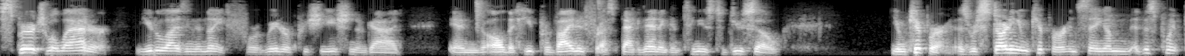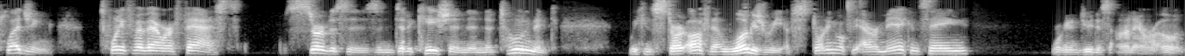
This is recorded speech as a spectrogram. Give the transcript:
spiritual ladder, utilizing the night for greater appreciation of God and all that He provided for us back then and continues to do so Yom Kippur, as we're starting Yom Kippur and saying, I'm at this point pledging 25 hour fast, services and dedication and atonement, we can start off that luxury of starting off the Aramaic and saying, we're going to do this on our own.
